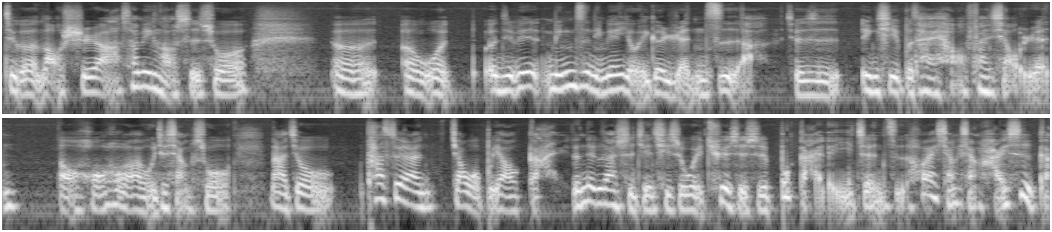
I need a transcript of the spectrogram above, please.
这个老师啊，算命老师说，呃呃，我呃里面名字里面有一个人字啊，就是运气不太好，犯小人。哦，后后来我就想说，那就他虽然叫我不要改，但那段时间其实我也确实是不改了一阵子。后来想想还是改。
